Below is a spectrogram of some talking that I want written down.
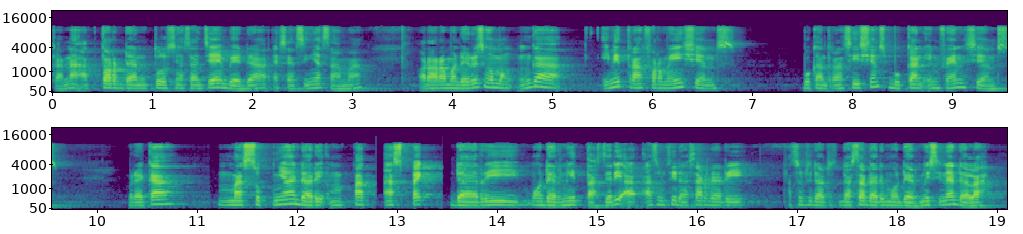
karena aktor dan toolsnya saja yang beda esensinya sama. Orang-orang modernis ngomong enggak ini transformations bukan transitions bukan inventions. Mereka masuknya dari empat aspek dari modernitas. Jadi asumsi dasar dari asumsi dasar dari modernis ini adalah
